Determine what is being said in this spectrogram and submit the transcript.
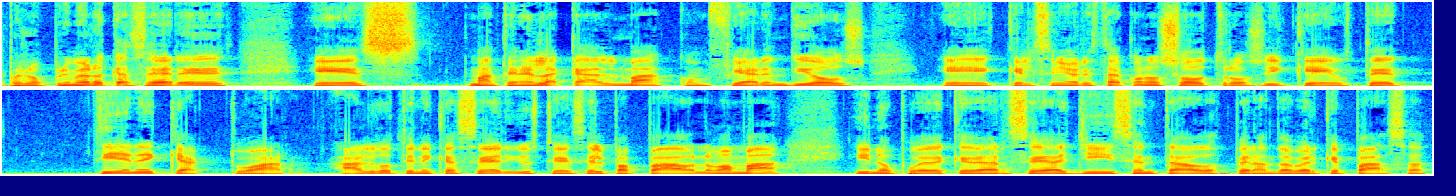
Pues lo primero que hacer es, es mantener la calma, confiar en Dios, eh, que el Señor está con nosotros y que usted tiene que actuar, algo tiene que hacer y usted es el papá o la mamá y no puede quedarse allí sentado esperando a ver qué pasa,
